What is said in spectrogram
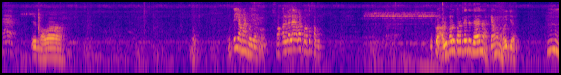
হ্যাঁ। এ বাবা। ওটাই আমার হয়ে যাবে। সকালবেলায় আবার কত খাব? একটু আলু ফালু তরকারিতে দেয় না? কেমন হয়েছে হুম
